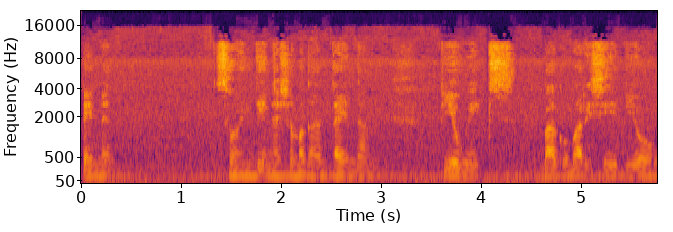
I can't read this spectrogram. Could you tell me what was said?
payment. So, hindi na siya mag-antay ng few weeks bago ma-receive yung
